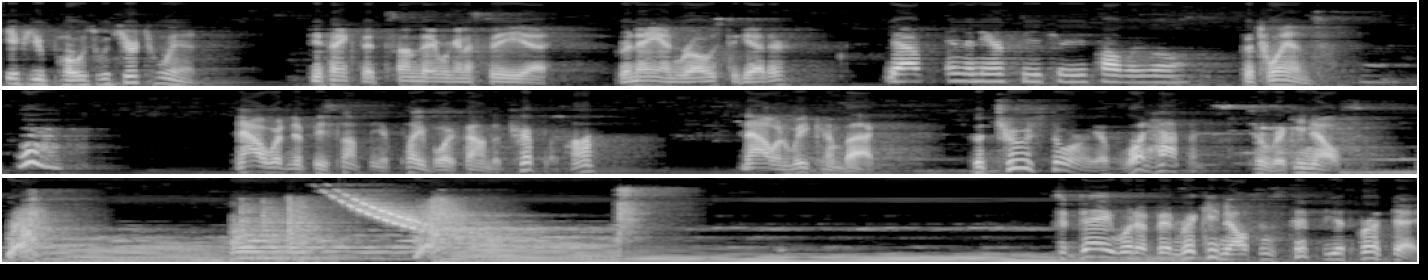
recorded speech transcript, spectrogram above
if you pose with your twin. Do you think that someday we're going to see uh, Renee and Rose together? Yeah, in the near future, you probably will. The twins. Now, wouldn't it be something if Playboy found a triplet, huh? Now, when we come back, the true story of what happens to Ricky Nelson. Today would have been Ricky Nelson's 50th birthday.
